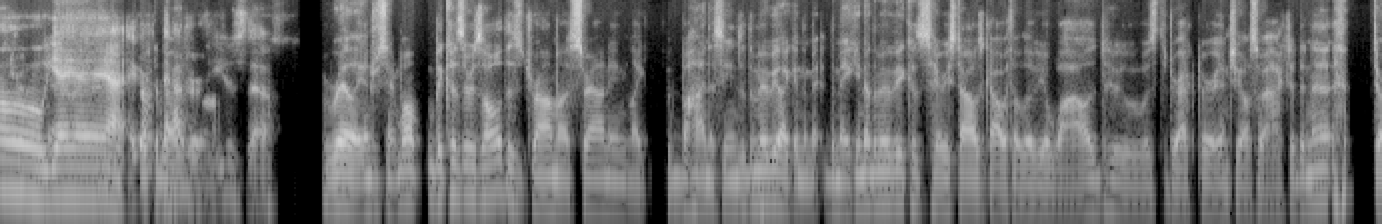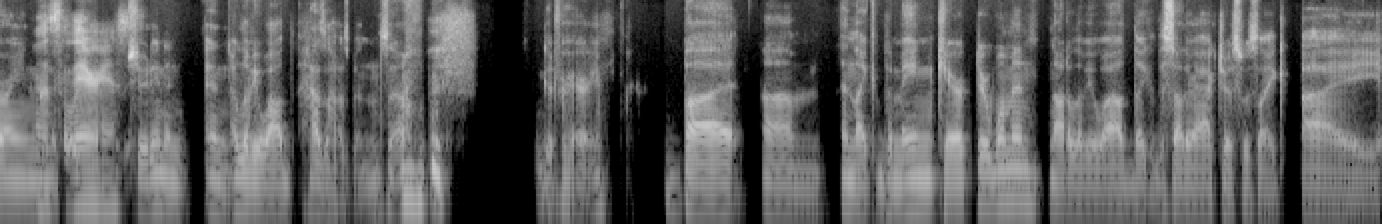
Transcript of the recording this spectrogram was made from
Oh yeah, yeah, yeah. yeah. It got bad reviews though. Really interesting. Well, because there's all this drama surrounding like behind the scenes of the movie, like in the the making of the movie, because Harry Styles got with Olivia Wilde, who was the director, and she also acted in it during That's the hilarious. shooting. And and Olivia Wilde has a husband, so good for Harry. But um, and like the main character woman, not Olivia Wilde, like this other actress was like, I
